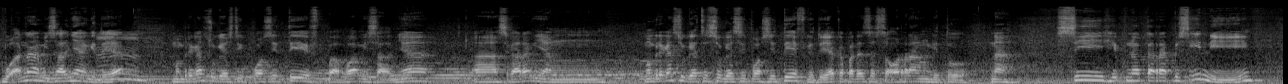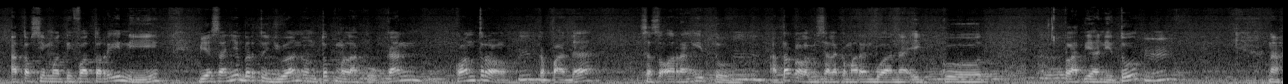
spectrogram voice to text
Bu Ana misalnya gitu ya. Hmm. Memberikan sugesti positif bahwa misalnya uh, sekarang yang memberikan sugesti-sugesti positif gitu ya kepada seseorang gitu. Nah, si hipnoterapis ini atau si motivator ini biasanya bertujuan untuk melakukan kontrol mm-hmm. kepada seseorang itu. Mm-hmm. Atau kalau misalnya kemarin Bu Ana ikut pelatihan itu, mm-hmm. nah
